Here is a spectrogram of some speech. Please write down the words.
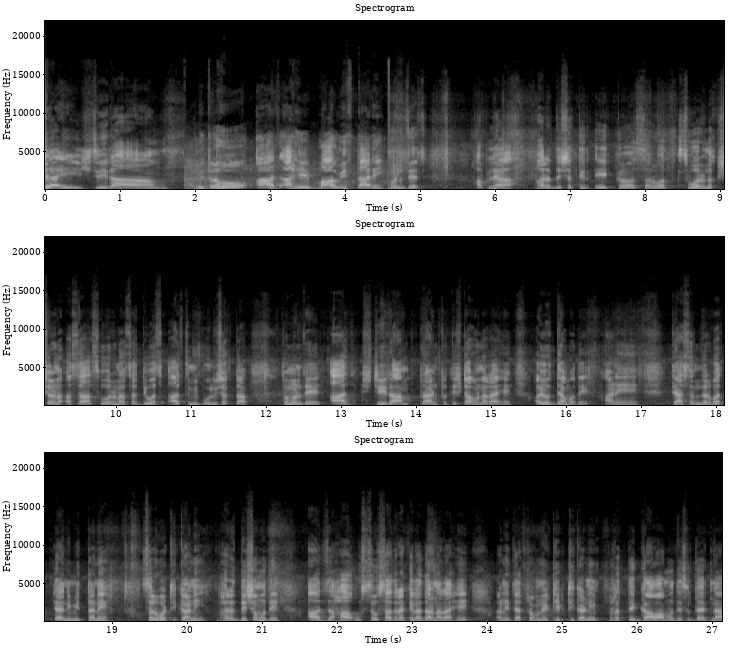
जय श्रीराम. मित्र हो आज आहे बावीस तारीख. म्हणजेच आपल्या भारत देशातील एक सर्वात सुवर्ण क्षण असा सुवर्ण असा दिवस आज तुम्ही बोलू शकता. तो म्हणजे आज श्रीराम प्राणप्रतिष्ठा होणार आहे अयोध्यामध्ये. आणि त्या संदर्भात त्या निमित्ताने सर्व ठिकाणी भारत देशामध्ये आज हा उत्सव साजरा केला जाणार आहे. आणि त्याचप्रमाणे ठिकठिकाणी प्रत्येक गावामध्ये सुद्धा आहेत ना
